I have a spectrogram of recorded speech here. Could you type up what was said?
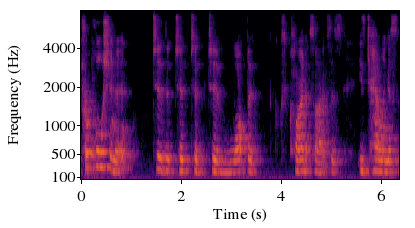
proportionate to the to, to, to what the climate science is, is telling us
